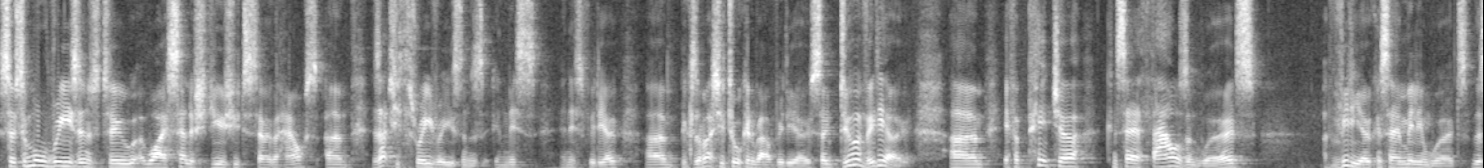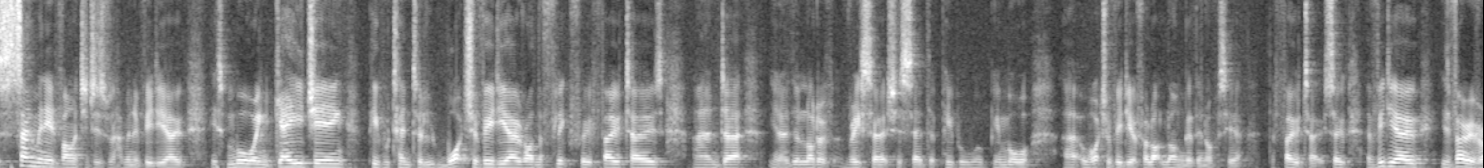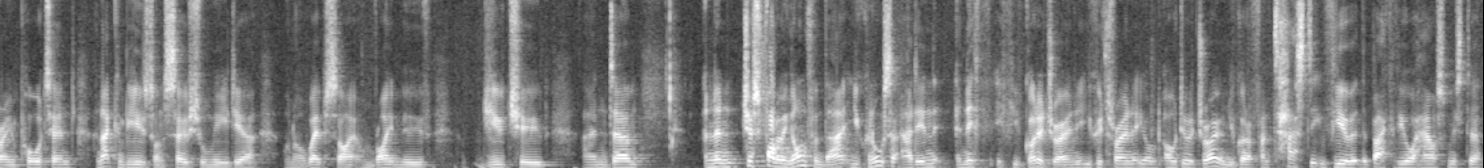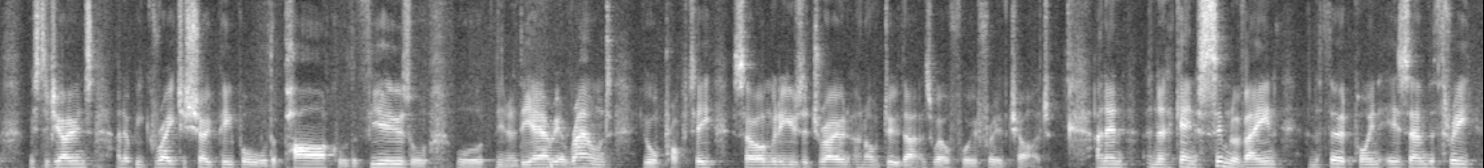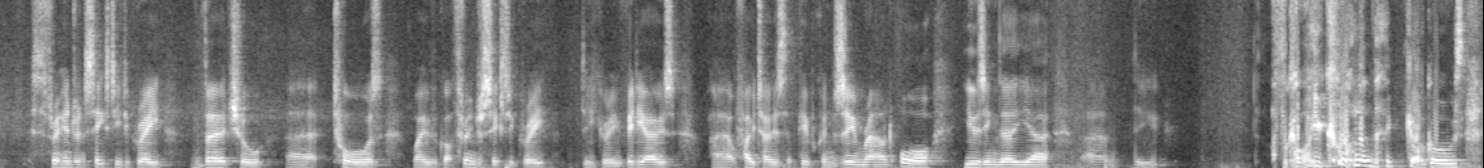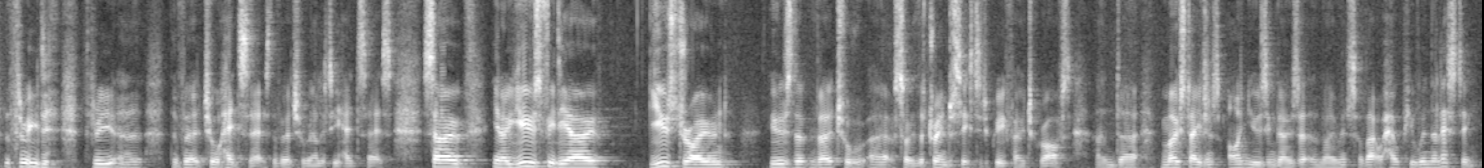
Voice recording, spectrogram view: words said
So some more reasons to why a seller should use you to sell the house. Um, there's actually three reasons in this in this video um, because I'm actually talking about video. So do a video. Um, if a picture can say a thousand words, a video can say a million words. There's so many advantages of having a video. It's more engaging. People tend to watch a video rather than flick through photos. And uh, you know, a lot of research has said that people will be more uh, watch a video for a lot longer than obviously a, the photo. So a video is very, very important, and that can be used on social media, on our website, on Rightmove, YouTube, and. Um, and then just following on from that, you can also add in, and if, if you've got a drone, you could throw in, your, I'll do a drone. You've got a fantastic view at the back of your house, Mr. Mr. Jones, and it'd be great to show people or the park or the views or, or you know, the area around your property. So I'm going to use a drone and I'll do that as well for you free of charge. And then, and again, a similar vein, and the third point is um, the three 360 degree virtual uh, tours where we've got 360 degree degree videos uh, photos that people can zoom around, or using the uh, um, the I forgot what you call them, the goggles, the three, three uh, the virtual headsets, the virtual reality headsets. So you know, use video, use drone, use the virtual, uh, sorry, the 360 degree photographs, and uh, most agents aren't using those at the moment, so that will help you win the listing.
